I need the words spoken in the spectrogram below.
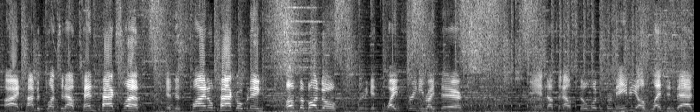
All right, time to clutch it out. 10 packs left in this final pack opening of the bundle. We're going to get Dwight Freeney right there. And nothing else. Still looking for maybe a legend badge,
